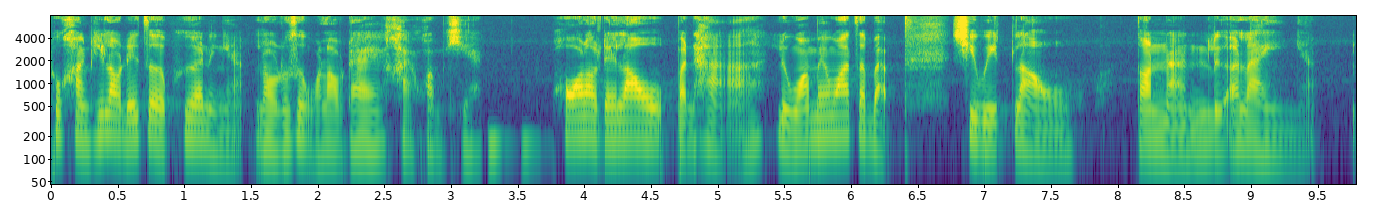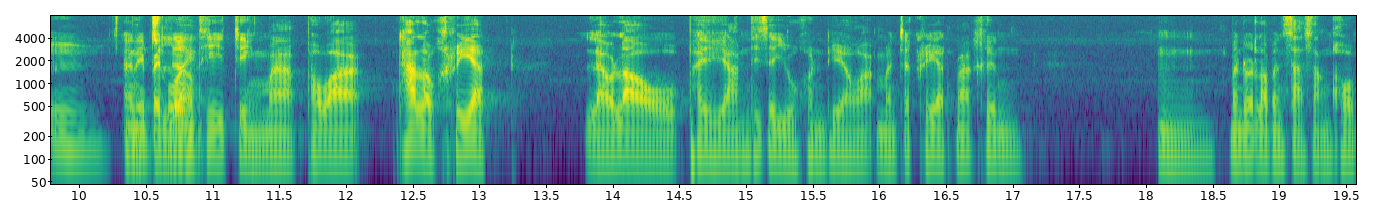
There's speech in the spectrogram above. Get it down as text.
ทุกครั้งที่เราได้เจอเพื่อนอย่างเงี้ย เรารู้สึกว่าเราได้คลายความเครียด เพราะว่าเราได้เล่าปัญหา หรือว่าไม่ว่าจะแบบชีวิตเราตอนนั้นหรืออะไรอย่างเงี้ยอืม อันนี้เป็นช่วยเรื่องที่จริงมาก เพราะว่าถ้าเราเครียด แล้วเราพยายามที่จะอยู่คนเดียวอะมันจะเครียดมากขึ้น อืม มนุษย์เราเป็นสัตว์สังคม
